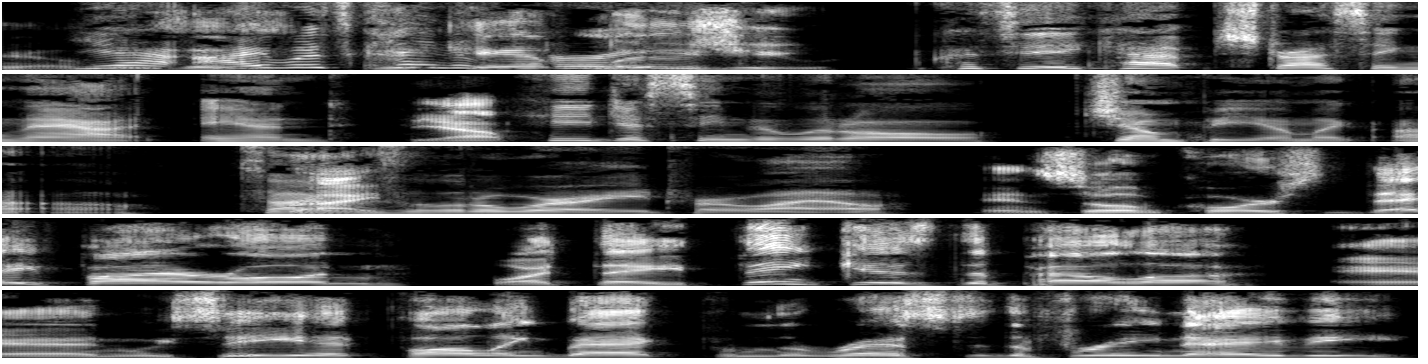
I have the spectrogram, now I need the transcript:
You know, Yeah, I was "We kind of can't worried." lose you. Because he kept stressing that and Yeah. he just seemed a little jumpy. I'm like, uh oh. So I was a little worried for a while. And so, of course, they fire on what they think is the Pella, and we see it falling back from the rest of the Free Navy.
